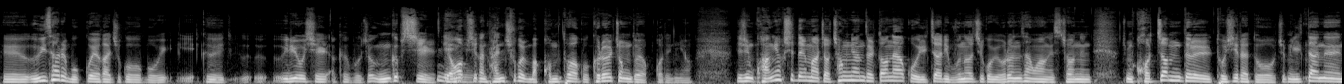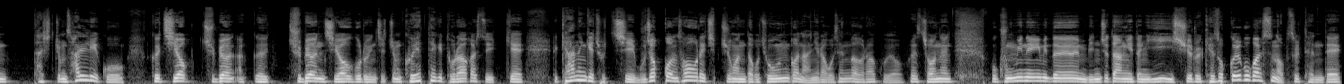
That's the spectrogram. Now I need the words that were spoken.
그 의사를 못 구해가지고 뭐 그 의료실 그 뭐죠 응급실 네. 영업 시간 단축을 막 검토하고 그럴 정도였거든요. 지금 광역시들마저 청년들 떠나고 일자리 무너지고 이런 상황에서 저는 좀 거점들 도시라도 좀 일단은 다시 좀 살리고 그 지역 주변 아, 그 주변 지역으로 이제 좀 그 혜택이 돌아갈 수 있게 이렇게 하는 게 좋지 무조건 서울에 집중한다고 좋은 건 아니라고 생각을 하고요. 그래서 저는 뭐 국민의힘이든 민주당이든 이 이슈를 계속 끌고 갈 수는 없을 텐데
